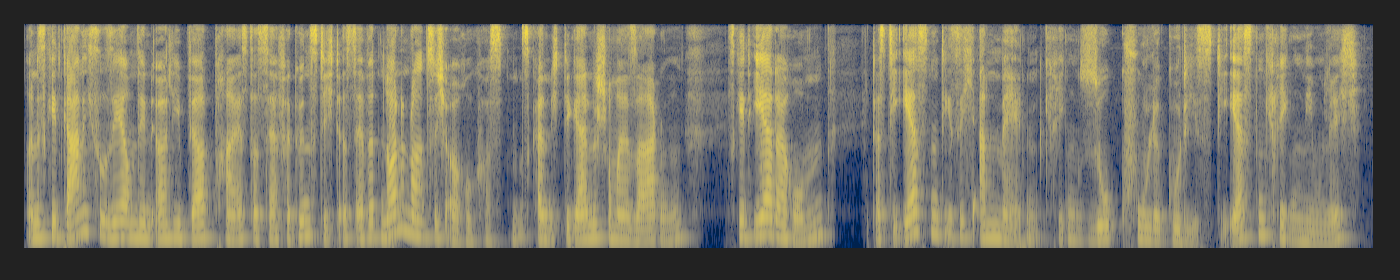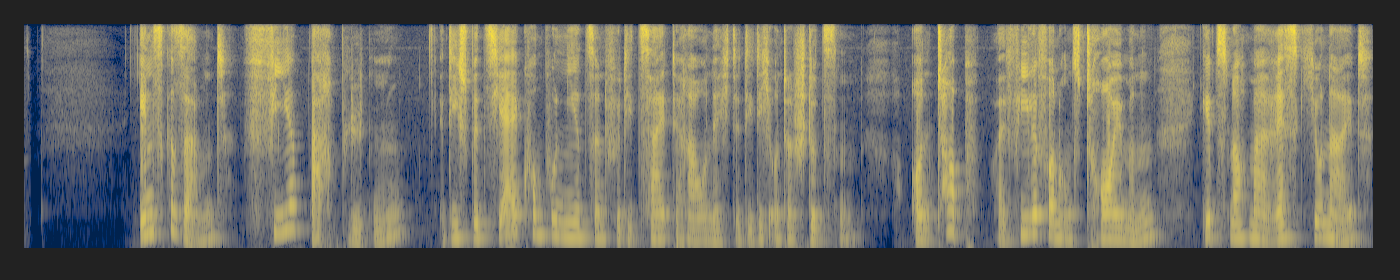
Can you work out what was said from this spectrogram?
Und es geht gar nicht so sehr um den Early Bird Preis, dass er vergünstigt ist. Er wird 99 Euro kosten. Das kann ich dir gerne schon mal sagen. Es geht eher darum, dass die ersten, die sich anmelden, kriegen so coole Goodies. Die ersten kriegen nämlich insgesamt vier Bachblüten, die speziell komponiert sind für die Zeit der Rauhnächte, die dich unterstützen on top, weil viele von uns träumen, gibt's noch mal Rescue Night,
